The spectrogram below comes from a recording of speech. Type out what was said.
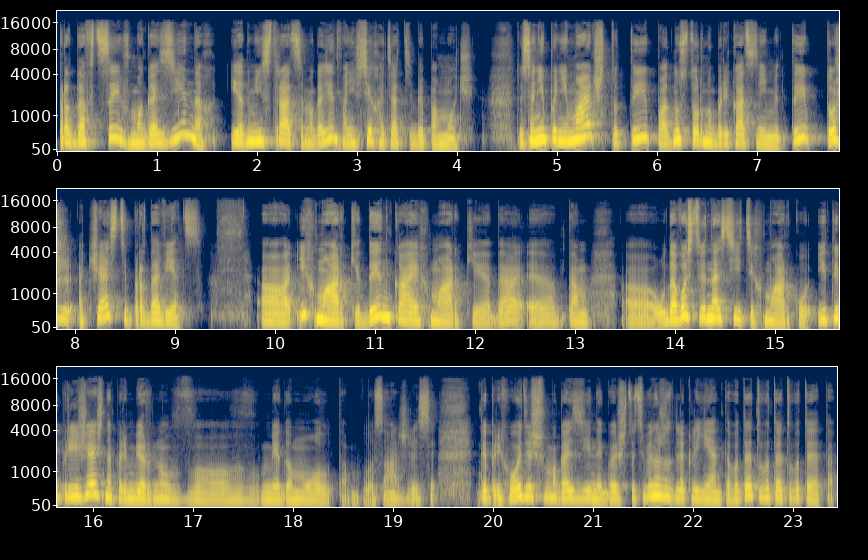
продавцы в магазинах и администрация магазинов, они все хотят тебе помочь. То есть они понимают, что ты по одну сторону баррикад с ними, ты тоже отчасти продавец. А, их марки, ДНК их марки, да, э, там а, удовольствие носить их марку. И ты приезжаешь, например, ну, в, в мегамолл там, в Лос-Анджелесе, ты приходишь в магазин и говоришь, что тебе нужно для клиента вот это, вот это, вот это.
